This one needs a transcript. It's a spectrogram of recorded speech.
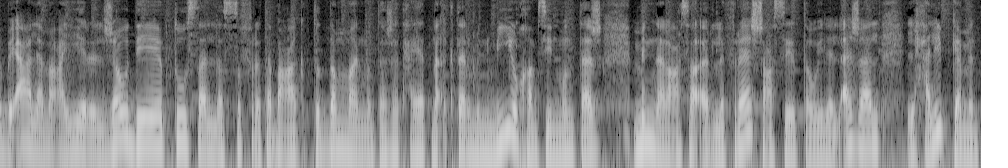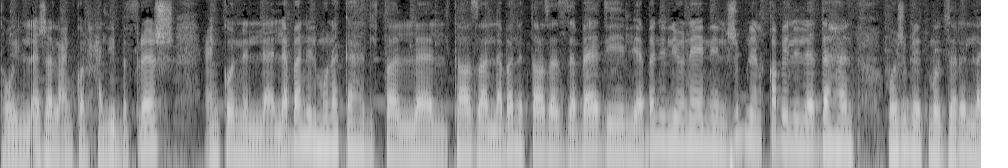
بأعلى معايير الجودة بتوصل للصفرة تبعك. بتتضمن منتجات حياتنا أكثر من 150 منتج منها العصائر الفريش عصير طويل الأجل الحليب كمان طويل الأجل. عندكم حليب فريش عندكم اللبن المنكه الط- الطازة اللبن الطازة الزبادي اليابان اليوناني الجبن القابل للدهن وجبنة موتزاريلا.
